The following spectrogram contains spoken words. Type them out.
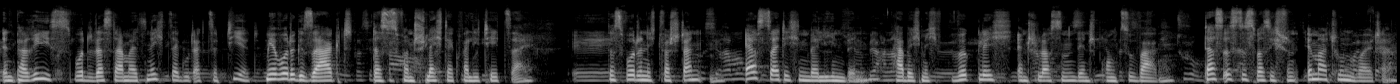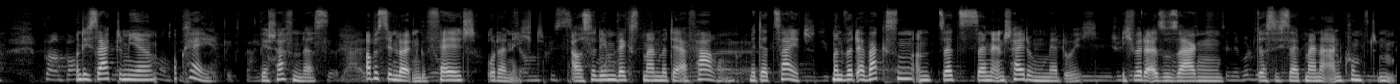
in Paris wurde das damals nicht sehr gut akzeptiert. Mir wurde gesagt, dass es von schlechter Qualität sei. Das wurde nicht verstanden. Erst seit ich in Berlin bin, habe ich mich wirklich entschlossen, den Sprung zu wagen. Das ist es, was ich schon immer tun wollte. Und ich sagte mir, okay, wir schaffen das, ob es den Leuten gefällt oder nicht. Außerdem wächst man mit der Erfahrung, mit der Zeit. Man wird erwachsen und setzt seine Entscheidungen mehr durch. Ich würde also sagen, dass ich seit meiner Ankunft im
